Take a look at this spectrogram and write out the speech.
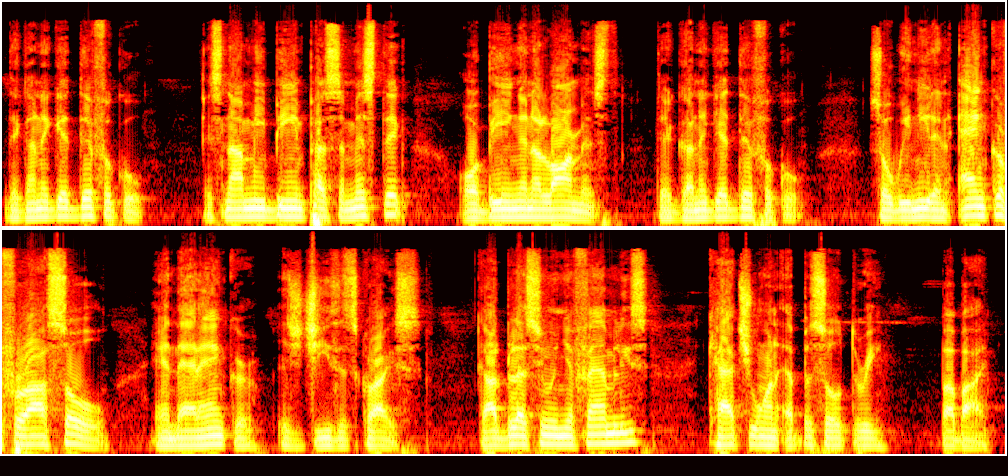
They're going to get difficult. It's not me being pessimistic or being an alarmist. They're going to get difficult. So we need an anchor for our soul and that anchor is Jesus Christ. God bless you and your families. Catch you on episode three. Bye bye.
